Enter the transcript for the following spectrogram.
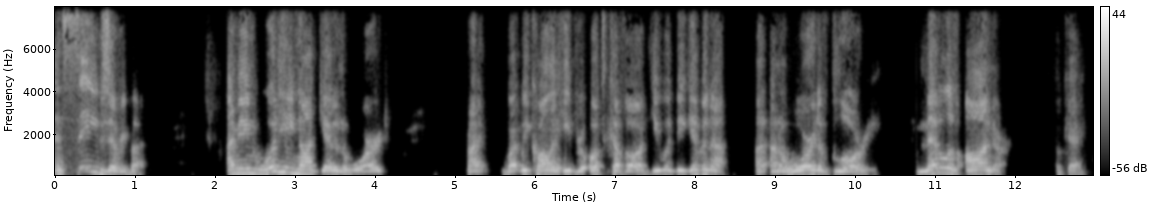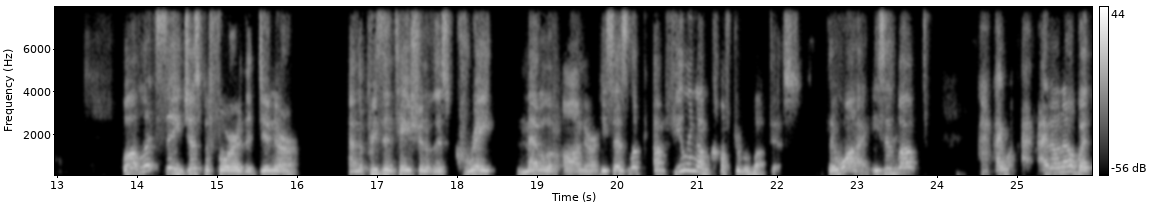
and saves everybody. I mean, would he not get an award? Right? What we call in Hebrew ot kavod. He would be given a, a an award of glory, medal of honor. Okay. Well, let's say just before the dinner and the presentation of this great Medal of Honor. He says, Look, I'm feeling uncomfortable about this. Then why? He says, Well, I, I, I don't know, but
